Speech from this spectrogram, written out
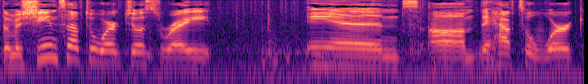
the machines have to work just right. And um, they have to work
